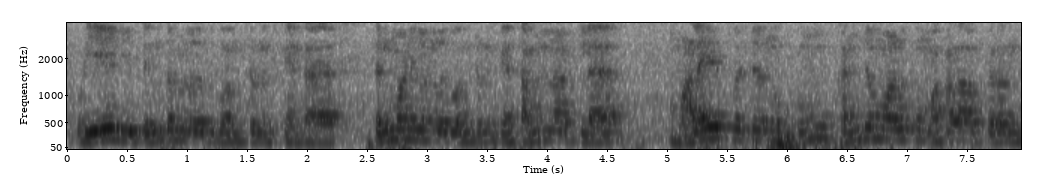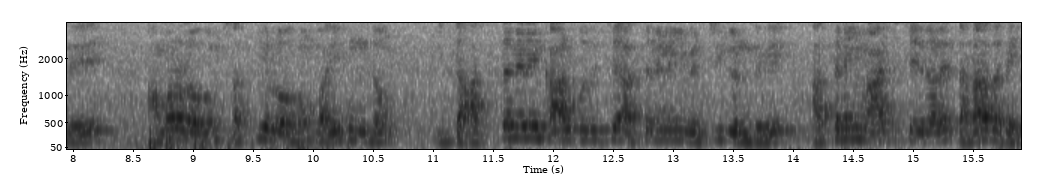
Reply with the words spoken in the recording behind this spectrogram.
அப்படியே நீ தென் தமிழகத்துக்கு வந்துட்டோன்னு வச்சுக்கேன். த- தென் மாநிலங்களுக்கு வந்துட்டோன்னு வச்சுக்கேன். தமிழ்நாட்டில் மலையத்வச்சனுக்கும் கஞ்சமாளுக்கும் மகளாக பிறந்து அமரலோகம் சத்தியலோகம் வைகுண்டம் இது அத்தனையிலையும் கால் பதிச்சு அத்தனையிலையும் வெற்றி கண்டு அத்தனையும் ஆட்சி செய்தாலே தடாதகை.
